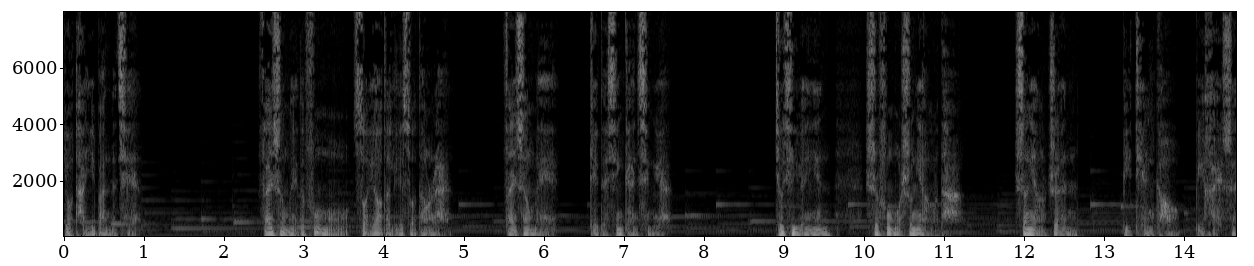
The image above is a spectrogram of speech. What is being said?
有他一半的钱，樊胜美的父母索要的理所当然，樊胜美给的心甘情愿。究其原因，是父母生养了他，生养之恩比天高，比海深。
